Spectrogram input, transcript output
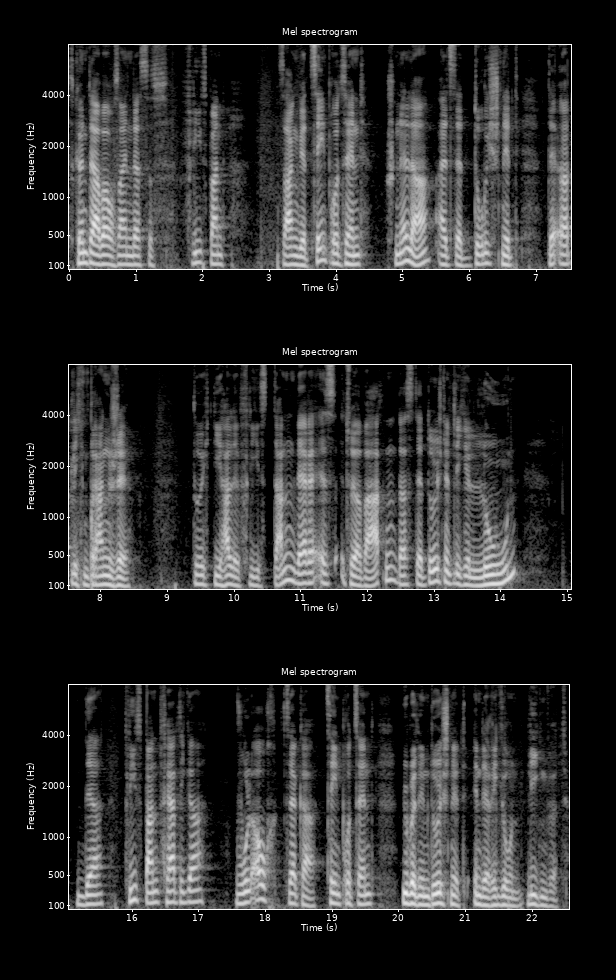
Es könnte aber auch sein, dass das Fließband, sagen wir, 10% schneller als der Durchschnitt der örtlichen Branche durch die Halle fließt. Dann wäre es zu erwarten, dass der durchschnittliche Lohn der Fließbandfertiger wohl auch ca. 10% über dem Durchschnitt in der Region liegen wird.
